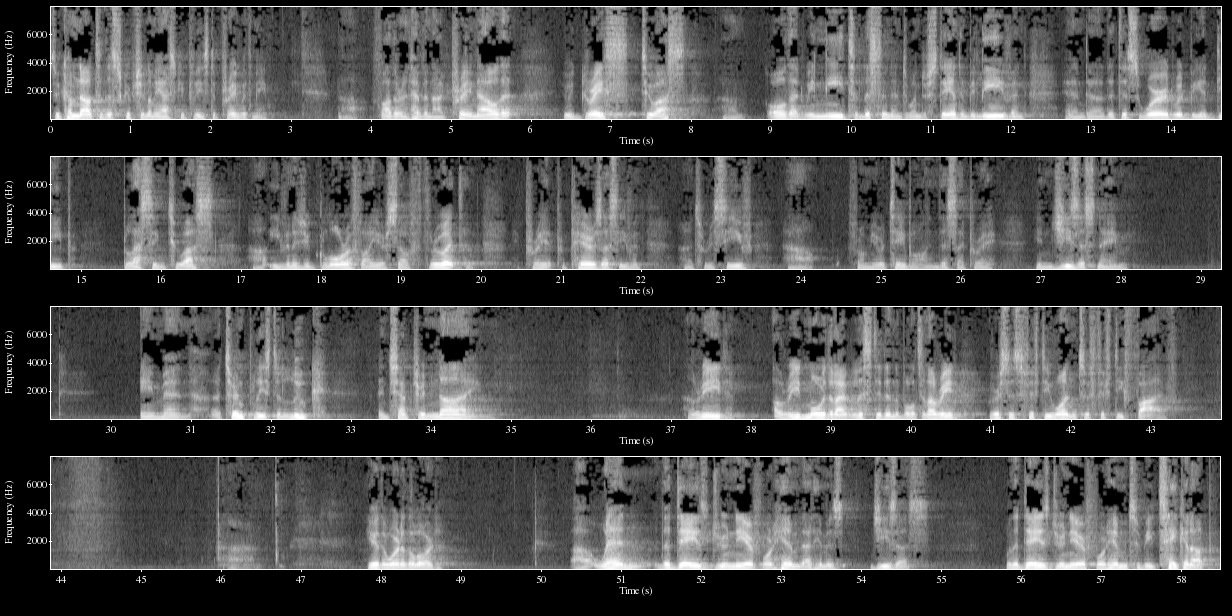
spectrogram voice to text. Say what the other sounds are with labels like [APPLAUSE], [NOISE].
So come now to the scripture. Let me ask you please to pray with me. Uh, Father in heaven, I pray now that you would grace to us um, all that we need to listen and to understand and believe and, and uh, that this word would be a deep blessing to us, uh, even as you glorify yourself through it. And I pray it prepares us even uh, to receive uh, from your table. In this I pray. In Jesus' name. Amen. Uh, turn please to Luke and chapter 9. I'll read, I'll read more than I've listed in the bulletin. I'll read verses 51 to 55. Uh, hear the word of the Lord. Uh, when the days drew near for him, that him is Jesus, when the days drew near for him to be taken up,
